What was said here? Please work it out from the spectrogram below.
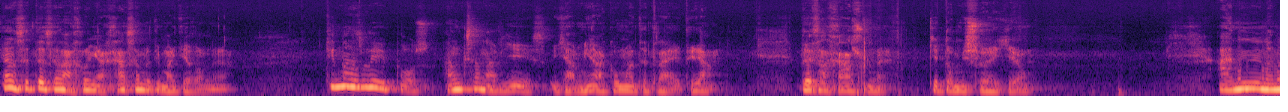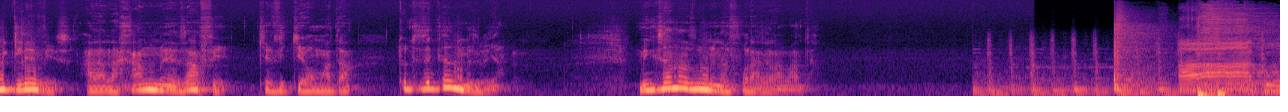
εάν σε τέσσερα χρόνια χάσαμε τη Μακεδονία, τι μας λέει πως αν ξαναβγείς για μια ακόμα τετραετία δεν θα χάσουμε και το μισό Αιγαίο. Αν είναι να μην κλέβεις, αλλά να χάνουμε εδάφη και δικαιώματα, τότε δεν κάνουμε δουλειά. Μην ξαναδούμε να φοράς γραβάτα. Άκου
